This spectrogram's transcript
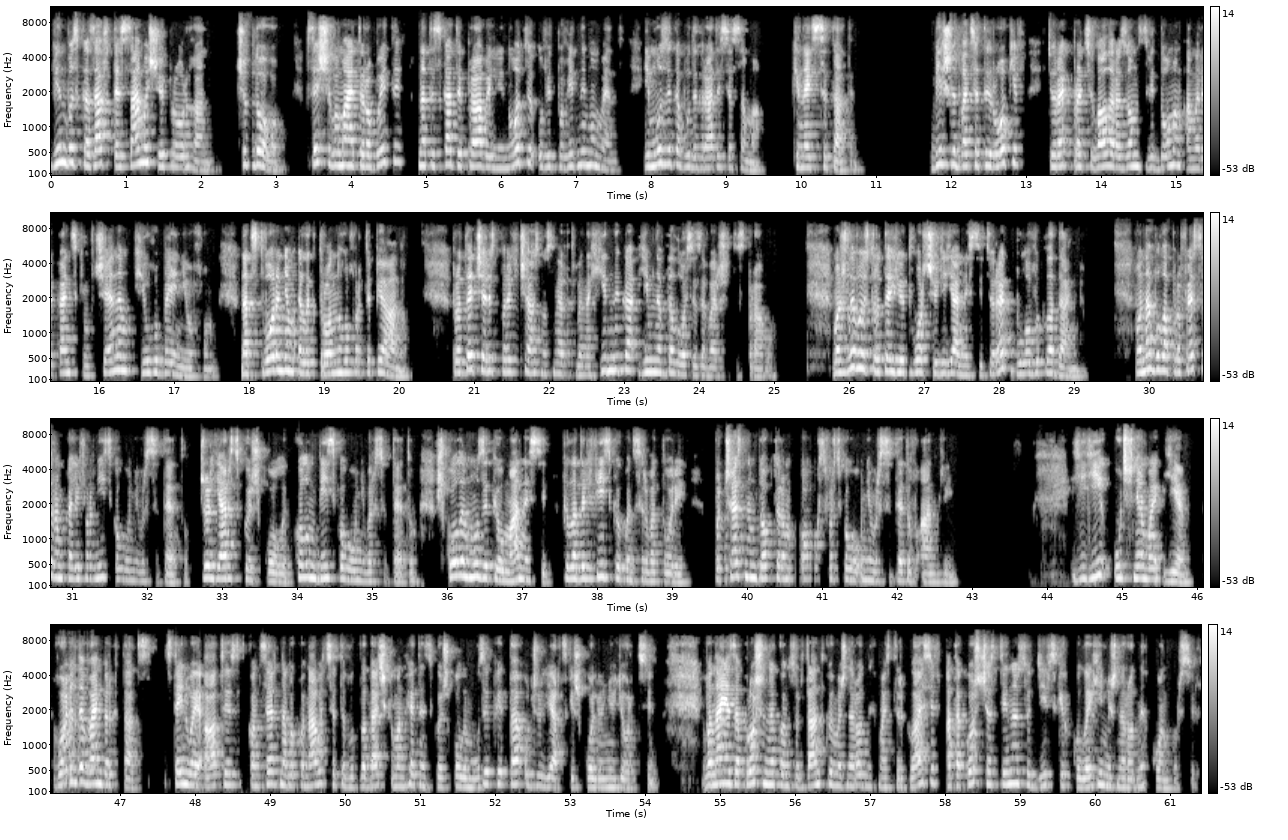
Він би сказав те саме, що й про орган. Чудово! Все, що ви маєте робити, натискати правильні ноти у відповідний момент, і музика буде гратися сама. Кінець цитати. Більше 20 років Тюрек працювала разом з відомим американським вченим Хьюго Беніофом над створенням електронного фортепіано. Проте через передчасну смерть винахідника їм не вдалося завершити справу. Важливою стратегією творчої діяльності Тюрек було викладання. Вона була професором Каліфорнійського університету, Джульярської школи, Колумбійського університету, школи музики у Маннесі, Філадельфійської консерваторії, почесним доктором Оксфордського університету в Англії. Її учнями є Гольда Вайнберг Тац, Стейнвей Артист, концертна виконавиця та викладачка Мангеттенської школи музики та у Джульярдській школі у Нью-Йоркці. Вона є запрошеною консультанткою міжнародних майстер-класів, а також частиною суддівських колегій міжнародних конкурсів.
